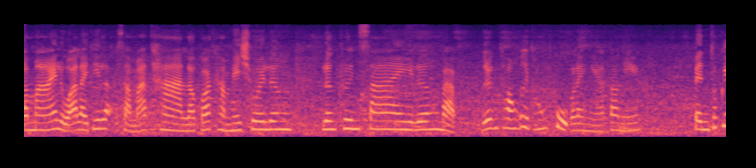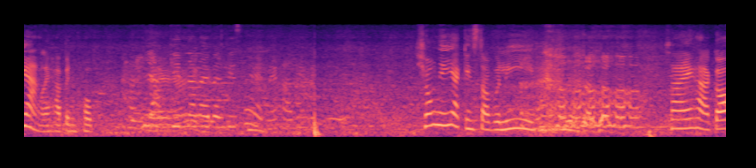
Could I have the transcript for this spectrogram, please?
ลไม้หรือว่าอะไรที่สามารถทานแล้วก็ทำให้ช่วยเรื่องเรื่องคลื่นไส้เรื่องแบบเรื่องท้องอืดท้องผูกอะไรอย่างเงี้ยตอนนี้เป็นทุกอย่างเลยค่ะเป็นครบอยากกินอะไรเป็นพิเศษไหมคะพี่บิ๊กช่วงนี้อยากกินสตรอเบอรี่ค่ะใช่ค่ะก็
